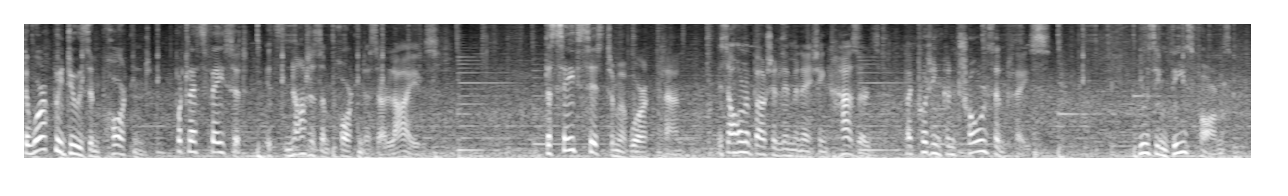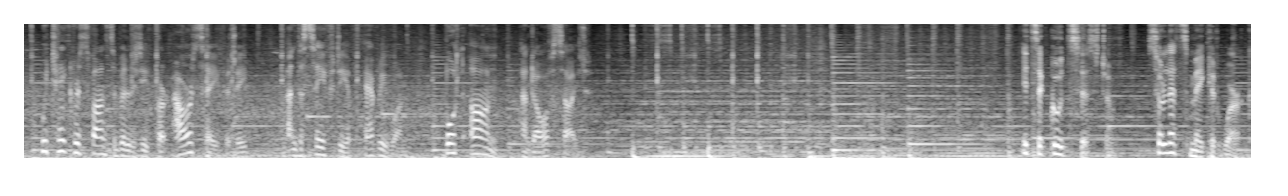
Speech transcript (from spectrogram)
The work we do is important, but let's face it, it's not as important as our lives. The Safe System of Work plan is all about eliminating hazards by putting controls in place. Using these forms, we take responsibility for our safety and the safety of everyone, both on and off site. It's a good system, so let's make it work.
